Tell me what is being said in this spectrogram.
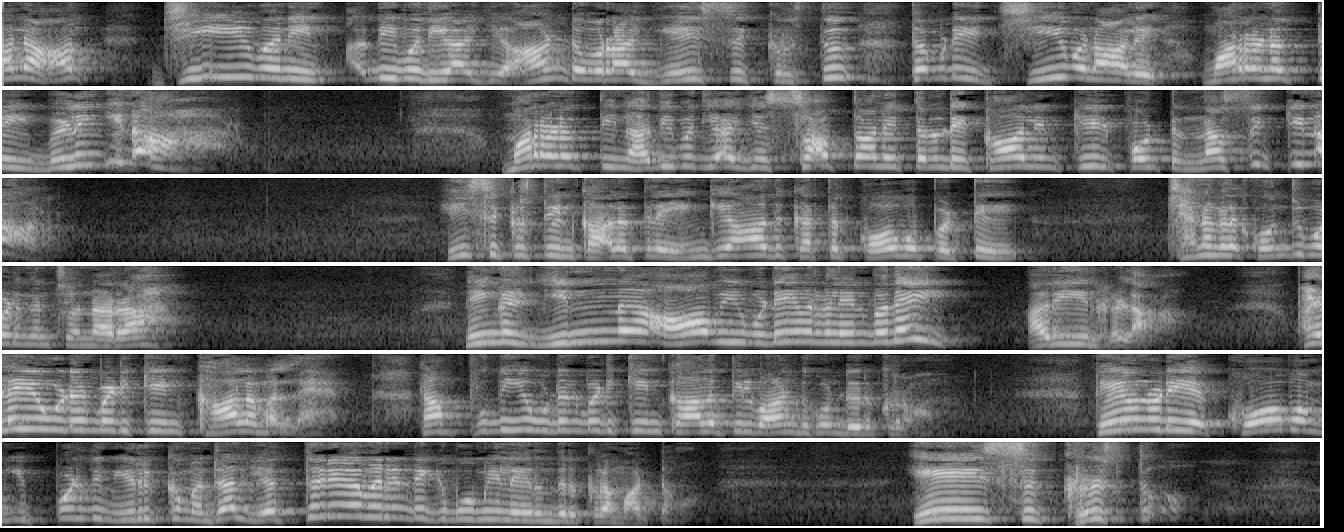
ஆனால் ஜீவனின் அதிபதியாகிய ஆண்டவராய் இயேசு கிறிஸ்து தம்முடைய ஜீவனாலே மரணத்தை விழுங்கினார். மரணத்தின் அதிபதியாகிய சாத்தானை தன்னுடைய காலின் கீழ் போட்டு நசுக்கினார். இயேசு கிறிஸ்துவின் காலத்தில் எங்கேயாவது கர்த்தர் கோபப்பட்டு ஜனங்களை கொன்று போடுங்கன்னு சொன்னாரா? நீங்கள் இன்ன ஆவி உடையவர்கள் என்பதை அறியீர்களா? பழைய உடன்படிக்கையின் காலம் அல்ல. நாம் புதிய உடன்படிக்கையின் காலத்தில் வாழ்ந்து கொண்டு இருக்கிறோம் தேவனுடைய கோபம் இப்பொழுதும் இருக்கும் என்றால் எத்தனையோ பேர் இன்றைக்கு பூமியில் இருந்திருக்கிற மாட்டோம். ஏசு கிறிஸ்து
